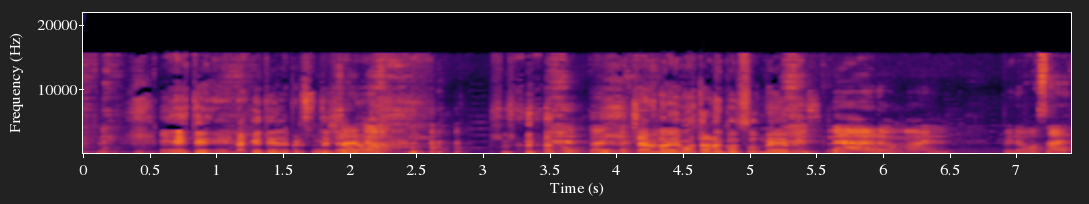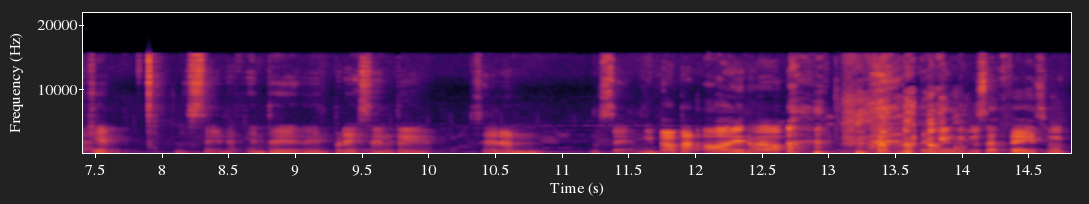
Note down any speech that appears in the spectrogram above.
En, este, en la gente del presente ya, Ya no. no. Ya me lo demostraron con sus memes. Claro, mal. Pero vos sabés que, no sé, la gente del presente serán, no sé, mi papá, oh, de nuevo. la gente que usa Facebook.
